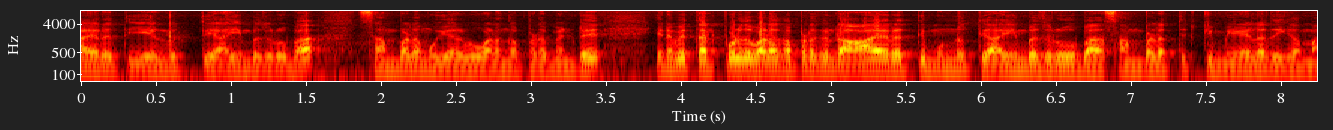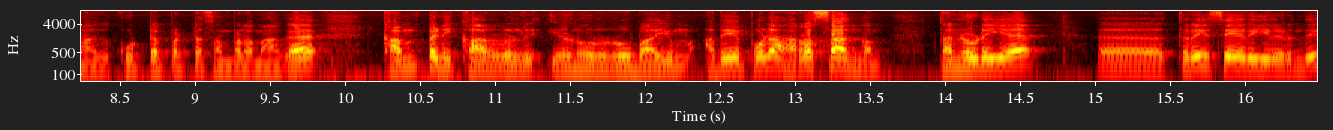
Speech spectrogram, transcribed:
ஆயிரத்தி எழுநூற்றி ஐம்பது ரூபாய் சம்பளம் உயர்வு வழங்கப்படும் என்று. எனவே தற்பொழுது வழங்கப்படுகின்ற ஆயிரத்தி முந்நூற்றி ஐம்பது ரூபாய் சம்பளத்திற்கு மேலதிகமாக கூட்டப்பட்ட சம்பளமாக கம்பெனிக்காரர்கள் இருநூறு ரூபாயும் அதே போல் அரசாங்கம் தன்னுடைய திரைசேரியிலிருந்து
